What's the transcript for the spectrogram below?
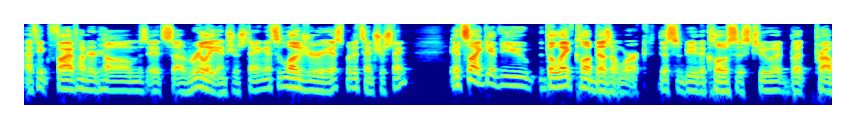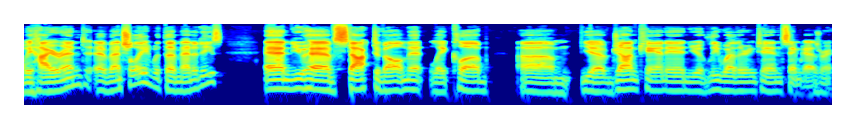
I think 500 homes. It's uh, really interesting. It's luxurious, but it's interesting. It's like if you, the Lake Club doesn't work. This would be the closest to it, but probably higher end eventually with the amenities. And you have stock development, Lake Club, um, you have John Cannon, you have Lee Wetherington, same guys, right?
